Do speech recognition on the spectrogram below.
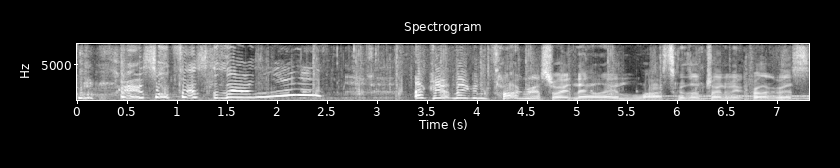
He's so pissed in there. I can't make any progress right now. I am lost because I'm trying to make progress.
